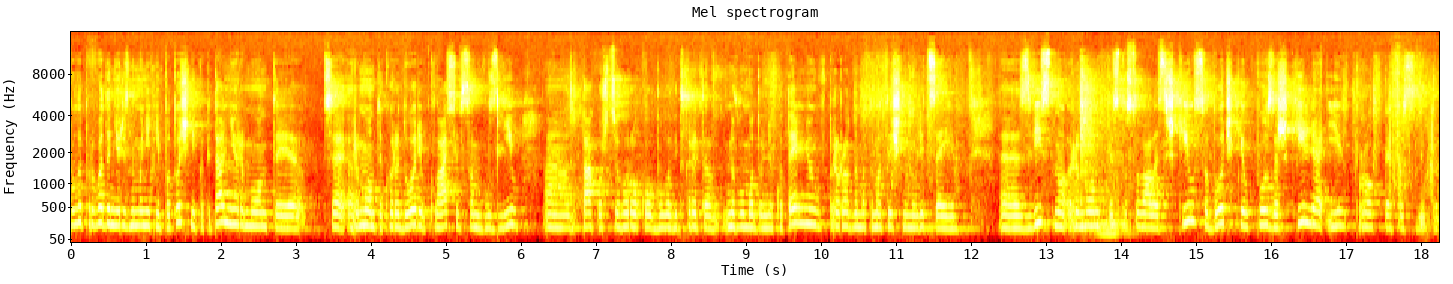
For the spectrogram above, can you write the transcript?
були проведені різноманітні поточні капітальні ремонти. Це ремонти коридорів, класів, санвузлів. Е, Також цього року було відкрито нову модульну котельню в природно-математичному ліцеї. Е, Звісно, ремонти стосувалися шкіл, садочків, позашкілля і профтехосвіти.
